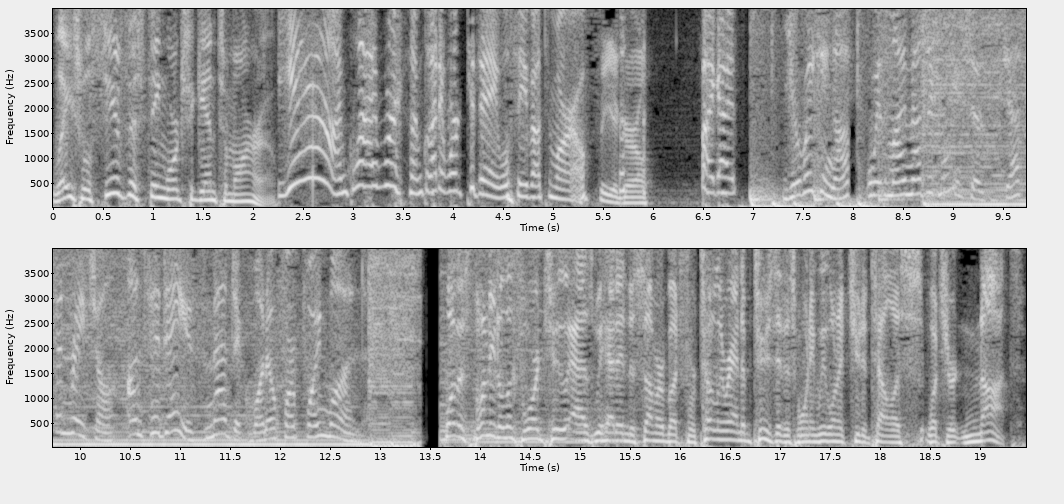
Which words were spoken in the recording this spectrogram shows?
Lace, we'll see if this thing works again tomorrow. Yeah, I'm glad we're I'm glad it worked today. We'll see you about tomorrow. See you, girl. Bye guys. You're waking up with My Magic Morning Show's Jeff and Rachael on today's Magic 104.1. Well, there's plenty to look forward to as we head into summer, but for Totally Random Tuesday this morning, we wanted you to tell us what you're not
